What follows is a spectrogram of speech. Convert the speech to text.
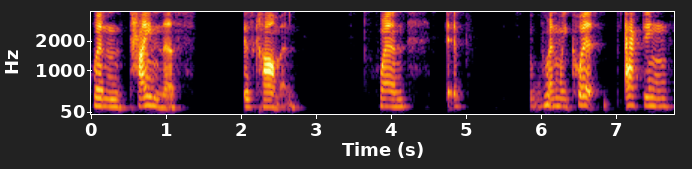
when kindness is common. When it, when we quit acting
